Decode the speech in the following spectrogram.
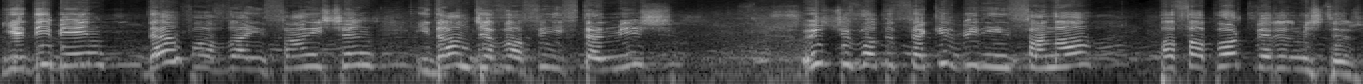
7 binden fazla insan için idam cezası istenmiş, 338 bin insana pasaport verilmiştir.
